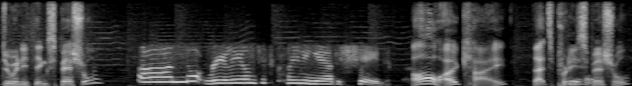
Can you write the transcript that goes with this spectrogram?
Do anything special? Uh, not really. I'm just cleaning out a shed. Oh, okay. That's pretty special.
